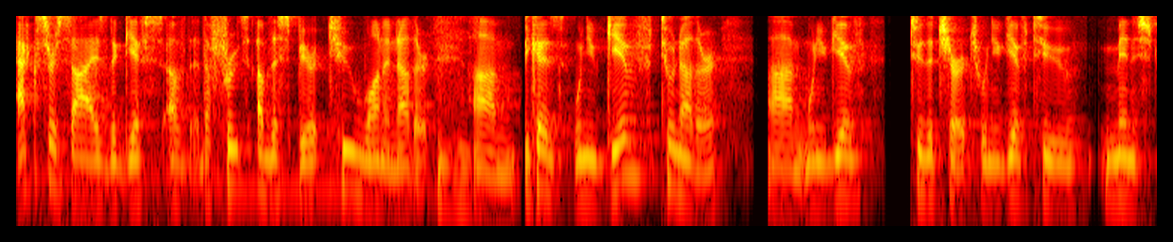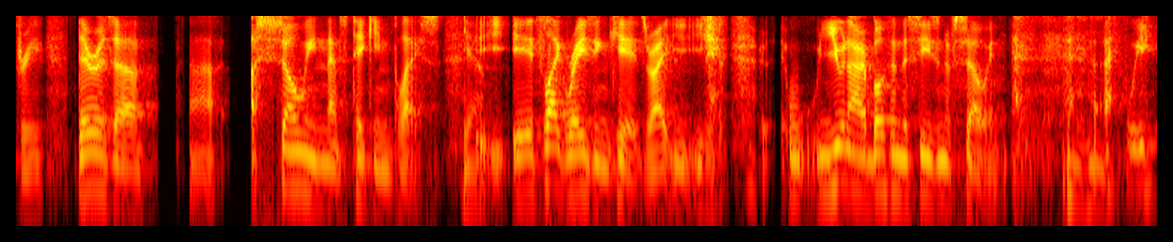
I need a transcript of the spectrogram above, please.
exercise the gifts of the, the fruits of the Spirit to one another. Um, because when you give to another, um, when you give to the church, when you give to ministry, there is a uh, a sowing that's taking place. Yeah. It's like raising kids, right? You, you, you and I are both in the season of sowing. we,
